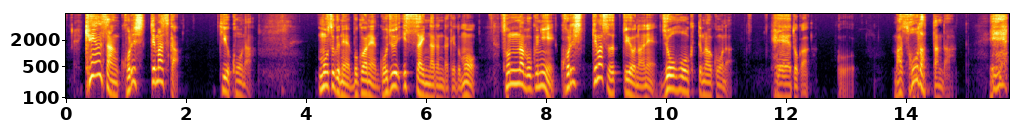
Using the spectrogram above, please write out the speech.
「ケンさんこれ知ってますか?」っていうコーナー。もうすぐね僕はね51歳になるんだけどもそんな僕に「これ知ってます?」っていうようなね情報を送ってもらうコーナー「へえ」とかこう「まあそうだったんだ」「えー、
